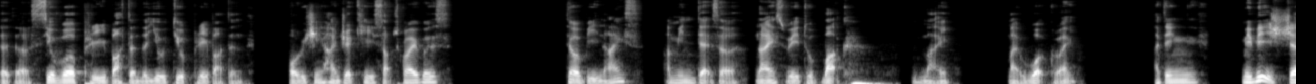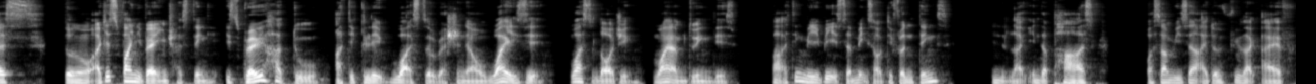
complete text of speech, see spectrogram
the, the silver play button, the YouTube play button for reaching 100k subscribers, that would be nice. I mean, that's a nice way to mark my my work, right? I think maybe it's just don't know. I just find it very interesting. It's very hard to articulate what's the rationale. Why is it? What's the logic? Why I'm doing this? But I think maybe it's a mix of different things. In like in the past, for some reason, I don't feel like I have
